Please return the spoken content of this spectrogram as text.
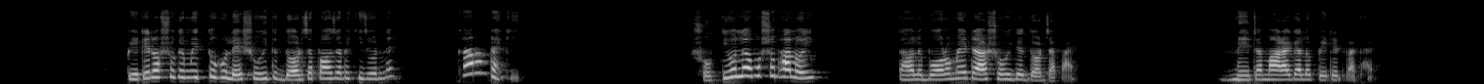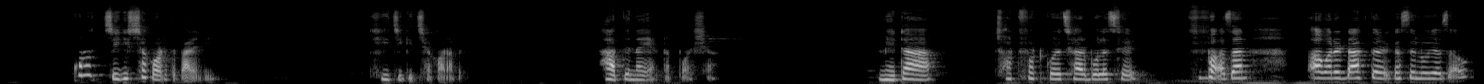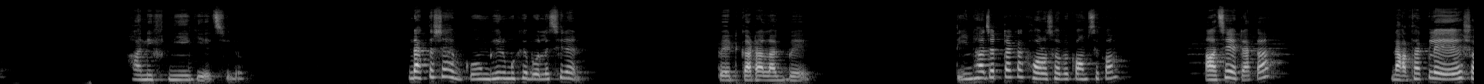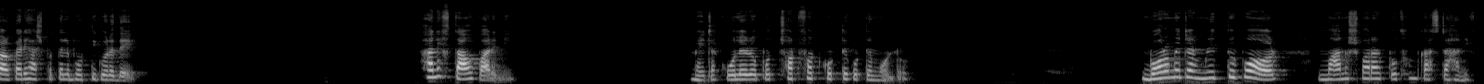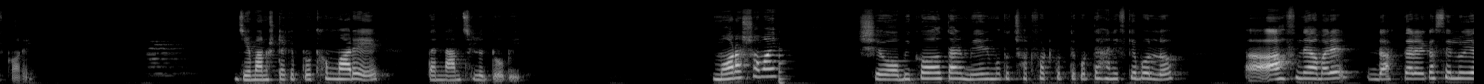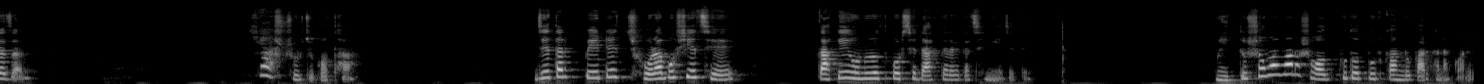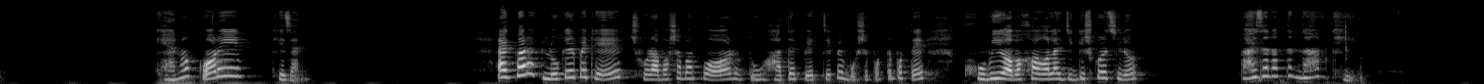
পেটের অসুখে মৃত্যু হলে শহীদের দরজা পাওয়া যাবে কি জন্যে? কারণটা কি? সত্যি হলে অবশ্য ভালোই। তাহলে বড় মেয়েটা শহীদের দরজা পায়। মেয়েটা মারা গেল পেটের ব্যথায়। কোনো চিকিৎসা করাতে পারেনি। কি চিকিৎসা করাবে? হাতে নাই একটা পয়সা। মেয়েটা ছটফট করেছে আর বলেছে বাজান, আমারে ডাক্তারের কাছে লইয়া যাও। হানিফ নিয়ে গিয়েছিল। ডাক্তার সাহেব গম্ভীর মুখে বলেছিলেন, পেট কাটা লাগবে। তিন হাজার টাকা খরচ হবে কমসে কম। আছে টাকা? না থাকলে সরকারি হাসপাতালে ভর্তি করে দে। হানিফ তাও পারেনি। মেয়েটা কোলের ওপর ছটফট করতে করতে মরল। বড় মেয়েটার মৃত্যুর পর মানুষ মারার প্রথম কাজটা হানিফ করে। যে মানুষটাকে প্রথম মারে, তার নাম ছিল দবির। মরার সময় সে অবিকল তার মেয়ের মতো ছটফট করতে করতে হানিফকে বলল, আপনি আমারে ডাক্তারের কাছে লইয়া যান। কি আশ্চর্য কথা। যে তার পেটে ছোড়া বসিয়েছে, তাকেই অনুরোধ করছে ডাক্তারের কাছে নিয়ে যেতে। মৃত্যুর সময় মানুষ অদ্ভুত অদ্ভুত কাণ্ড কারখানা করে। কেন করে, কে জানে? একবার এক লোকের পেটে ছোড়া বসাবার পর দু হাতে পেট চেপে বসে পড়তে পড়তে খুবই অবাক গলায় জিজ্ঞেস করেছিল, ভাইজান, আপনার নাম কি?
